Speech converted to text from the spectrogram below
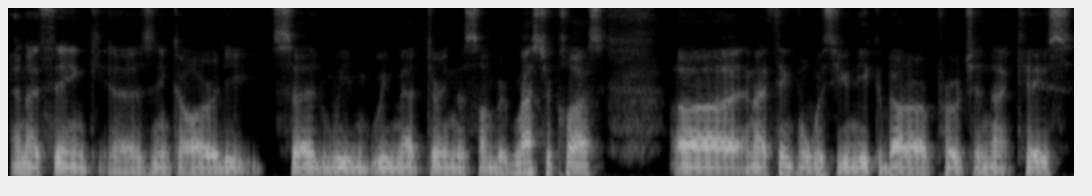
And I think, as Nika already said, we we met during the Sunberg Masterclass, uh, and I think what was unique about our approach in that case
